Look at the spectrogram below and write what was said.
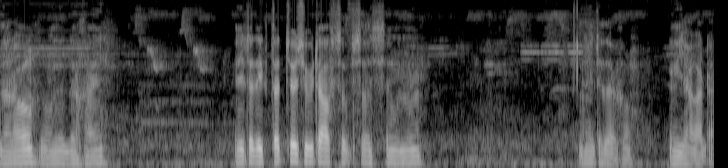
দাঁড়াও, তোমাদের দেখায় এইটা দেখতে পাচ্ছ? ছবিটা আফসা আফসা আসছে মনে হয়। এইটা দেখো, এই জায়গাটা।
